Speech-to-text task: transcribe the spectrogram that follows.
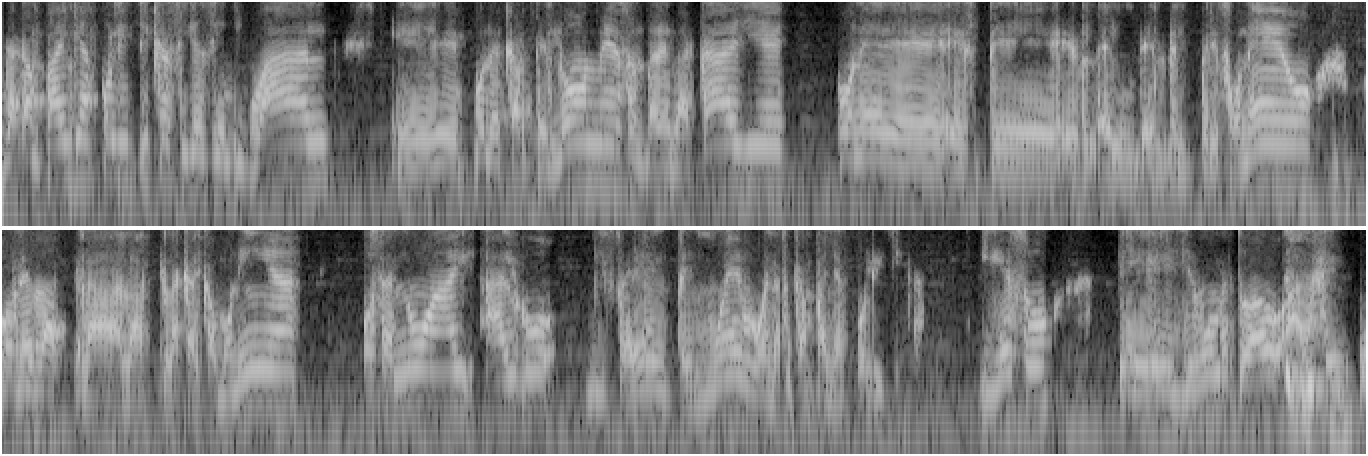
Las campañas políticas siguen siendo igual, eh, poner cartelones, andar en la calle, poner eh, este el, perifoneo, poner la, la, la, calcamonía. O sea, no hay algo diferente, nuevo en las campañas políticas. Y eso, eh, en un momento dado, a la gente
